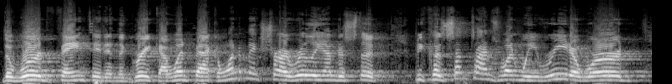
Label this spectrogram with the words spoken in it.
The word fainted in the Greek, I went back, I want to make sure I really understood, because sometimes when we read a word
